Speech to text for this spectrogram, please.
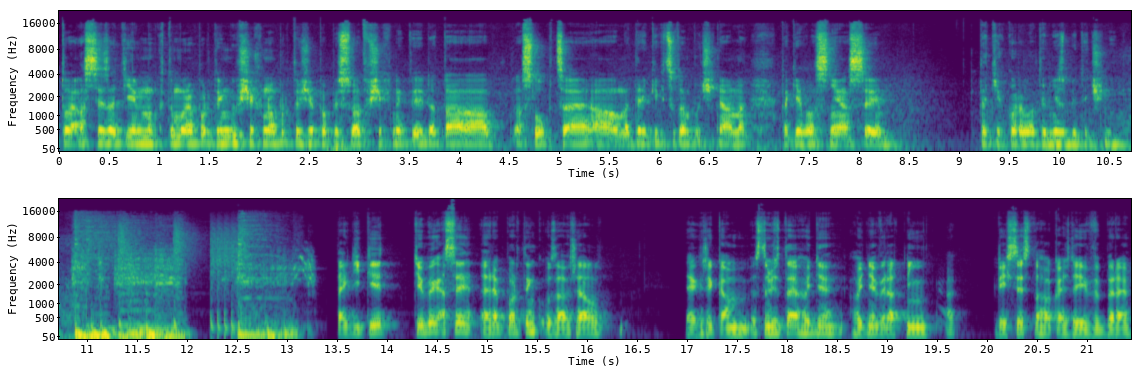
to je asi zatím k tomu reportingu všechno, protože popisovat všechny ty data a sloupce a metriky, co tam počítáme, tak je vlastně asi teď jako relativně zbytečný. Tak díky, ti bych asi reporting uzavřel. Jak říkám, myslím, že to je hodně, hodně vydatný a když si z toho každý vybere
